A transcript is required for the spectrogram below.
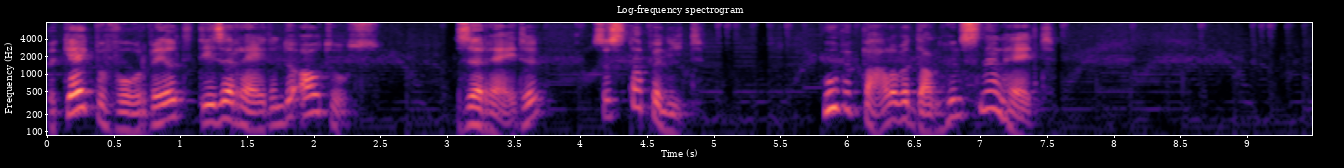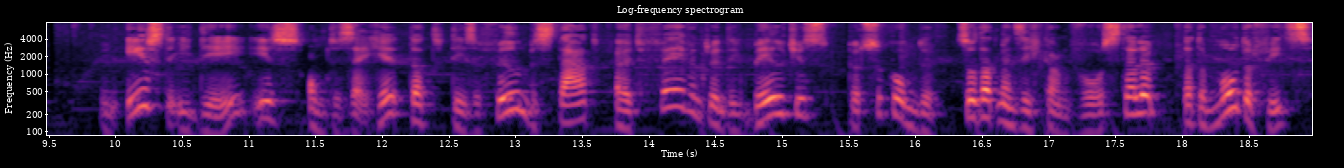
Bekijk bijvoorbeeld deze rijdende auto's. Ze rijden, ze stappen niet. Hoe bepalen we dan hun snelheid? Een eerste idee is om te zeggen dat deze film bestaat uit 25 beeldjes per seconde, zodat men zich kan voorstellen dat de motorfiets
